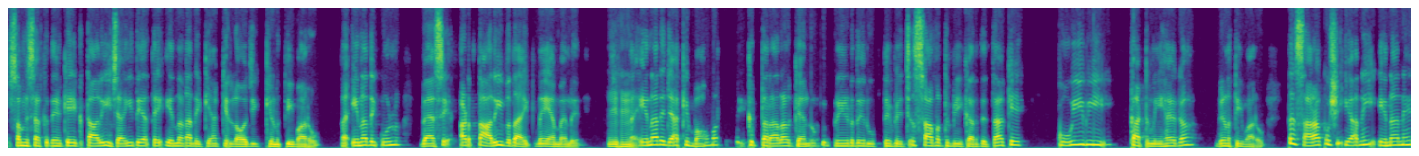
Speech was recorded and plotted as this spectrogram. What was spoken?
ਸਮਝ ਸਕਦੇ ਹਾਂ ਕਿ 41 ਚਾਹੀਦੇ ਆ ਤੇ ਇਹਨਾਂ ਨੇ ਕਿਹਾ ਕਿ ਲਓ ਜੀ ਗਿਣਤੀ ਮਾਰੋ। ਤਾਂ ਇਹਨਾਂ ਦੇ ਕੋਲ ਵੈਸੇ 48 ਵਿਧਾਇਕ ਨੇ ਐਮਐਲਏ ਤਾਂ ਇਹਨਾਂ ਨੇ ਜਾ ਕੇ ਬਹੁਮਤ ਇੱਕ ਤਰ੍ਹਾਂ ਨਾਲ ਕਹਿ ਲਓ ਕਿ ਪਰੇਡ ਦੇ ਰੂਪ ਦੇ ਵਿੱਚ ਸਾਬਤ ਵੀ ਕਰ ਦਿੱਤਾ ਕਿ ਕੋਈ ਵੀ ਘਟ ਨਹੀਂ ਹੈਗਾ ਗਿਣਤੀ ਮਾਰੋ। ਤਾਂ ਸਾਰਾ ਕੁਝ ਯਾਨੀ ਇਹਨਾਂ ਨੇ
